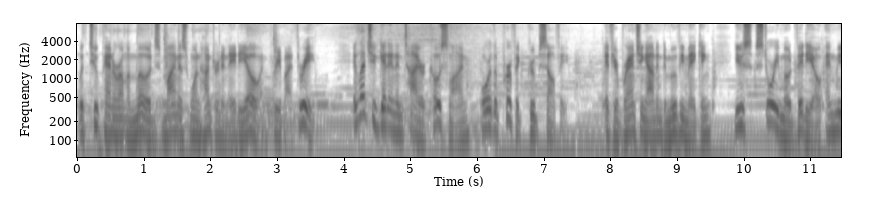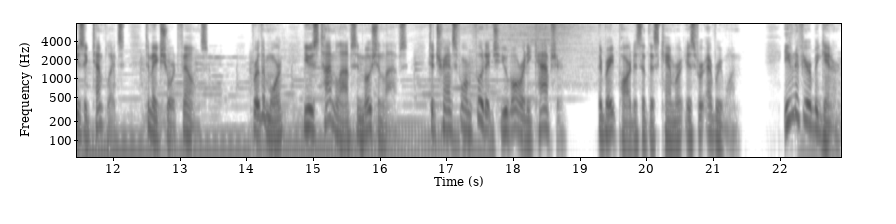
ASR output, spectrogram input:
with two panorama modes minus 180 and 3x3, it lets you get an entire coastline or the perfect group selfie. If you're branching out into movie making, use story mode video and music templates to make short films. Furthermore, use time-lapse and motion-lapse to transform footage you've already captured. The great part is that this camera is for everyone. Even if you're a beginner,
